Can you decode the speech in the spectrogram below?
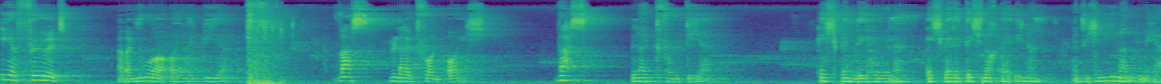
Ihr fühlt, aber nur eure Gier. Was bleibt von euch? Was bleibt von dir? Ich bin die Höhle. Ich werde dich noch erinnern, wenn sich niemand mehr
